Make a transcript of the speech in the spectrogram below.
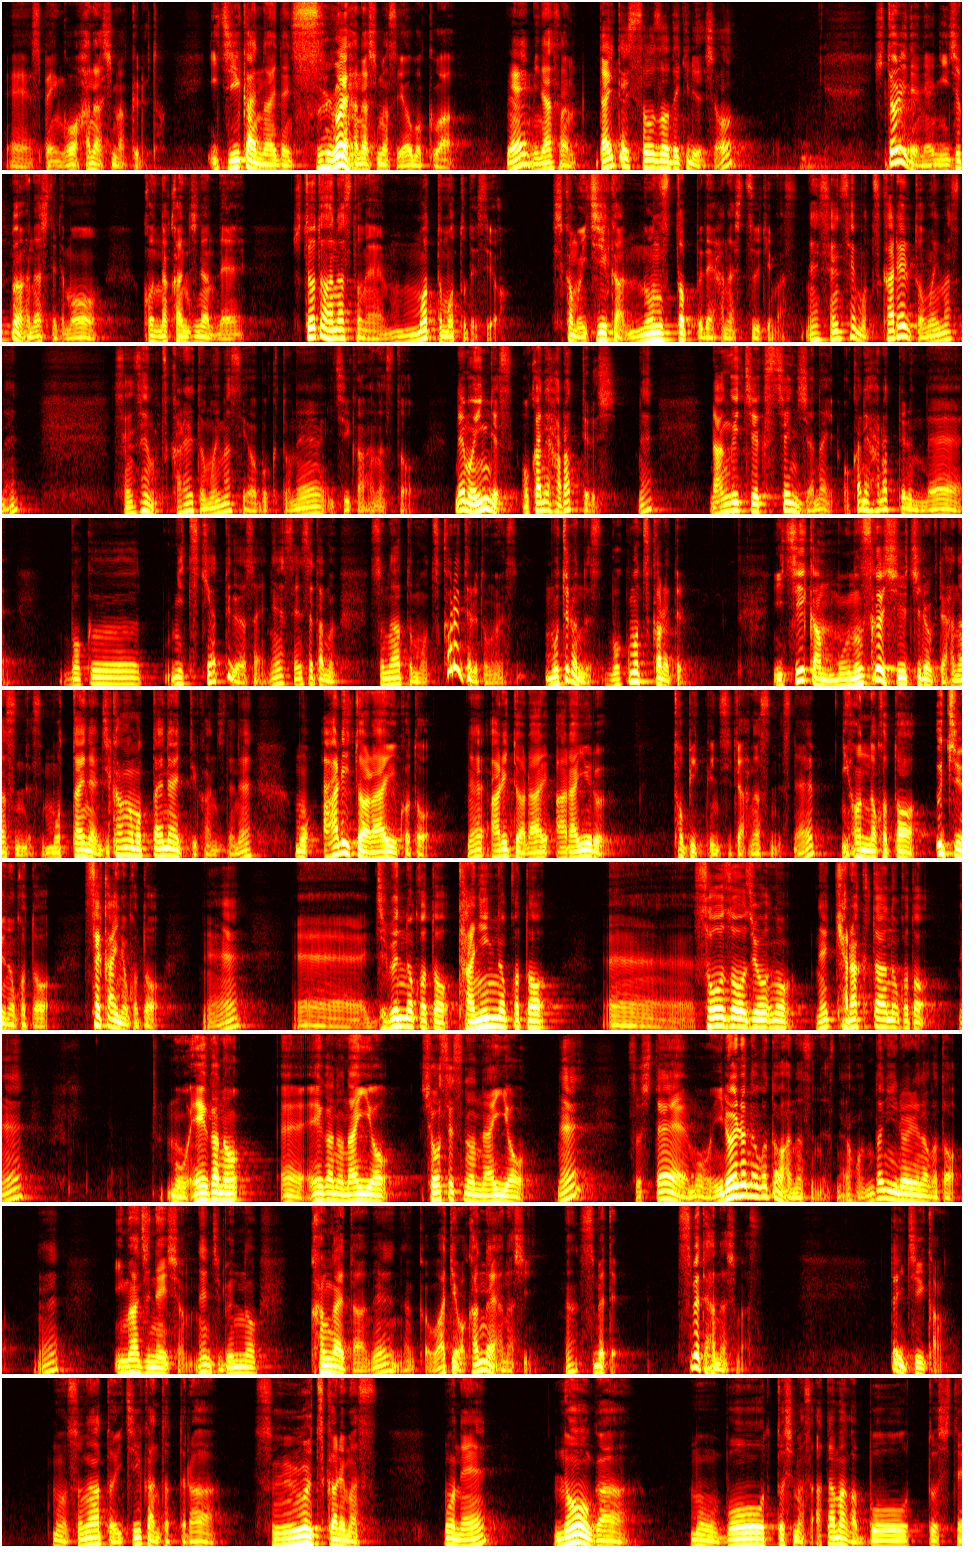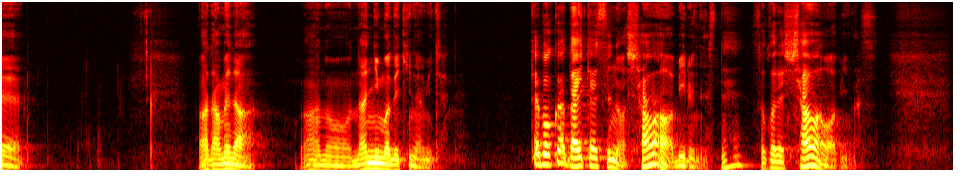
えー、スペイン語を話しまくると。1時間の間にすごい話しますよ僕は。ね皆さん大体想像できるでしょ？一人でね20分話しててもこんな感じなんで人と話すとねもっともっとですよ。しかも1時間ノンストップで話し続けます、ね、先生も疲れると思いますね。先生も疲れると思いますよ僕とね1時間話すと。でもいいんです。お金払ってるし。ね。ラングイッチエクスチェンジじゃない。お金払ってるんで僕に付き合ってくださいね。先生多分その後も疲れてると思います。もちろんです。僕も疲れてる。1時間ものすごい集中力で話すんです。もったいない。時間がもったいないっていう感じでね。もうありとあらゆること、ね、ありとあらゆるトピックについて話すんですね。日本のこと宇宙のこと世界のこと、ねえー、自分のこと他人のこと、えー、想像上の、ね、キャラクターのこと、ね、もう映画の、えー、映画の内容小説の内容ね。そしてもういろいろなことを話すんですね。本当にいろいろなこと。ね。イマジネーションね。自分の考えたねなんかわけわかんない話、ね、全て。全て話します。で1時間。もうその後1時間経ったらすごい疲れます。もうね脳がもうぼーっとします。頭がぼーっとしてあダメだ。あの何にもできないみたいな。で僕は大体するのはシャワーを浴びるんですね。そこでシャワーを浴びます。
